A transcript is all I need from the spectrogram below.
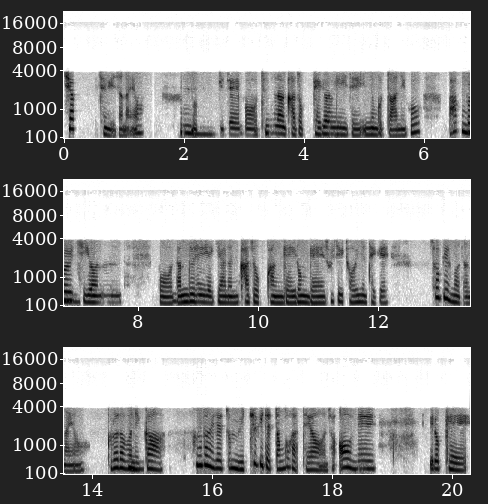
취약층이잖아요. 음. 뭐 이제 뭐 든든한 가족 배경이 이제 있는 것도 아니고 학벌 음. 지연 뭐 남들이 얘기하는 가족 관계 이런 게 솔직히 저희는 되게 소규모잖아요. 그러다 보니까 음. 항상 이제 좀 위축이 됐던 것 같아요. 저, 어, 왜 이렇게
